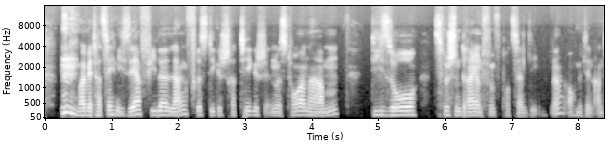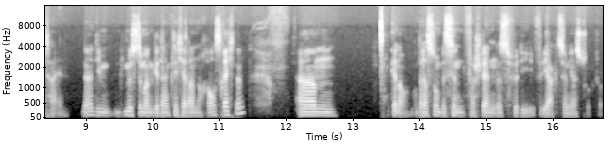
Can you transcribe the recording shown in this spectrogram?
weil wir tatsächlich sehr viele langfristige strategische Investoren haben, die so zwischen drei und fünf Prozent liegen, ne? auch mit den Anteilen. Ne? Die müsste man gedanklich ja dann noch rausrechnen. Ähm, genau, aber das ist so ein bisschen Verständnis für die, für die Aktionärstruktur.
